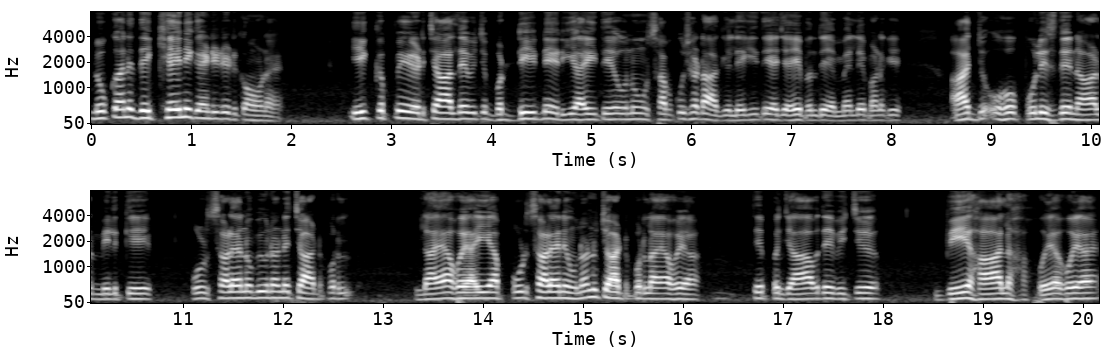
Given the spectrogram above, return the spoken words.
ਲੋਕਾਂ ਨੇ ਦੇਖਿਆ ਹੀ ਨਹੀਂ ਕੈਂਡੀਡੇਟ ਕੌਣ ਹੈ। ਇੱਕ ਭੇਡ ਚਾਲ ਦੇ ਵਿੱਚ ਵੱਡੀ ਹਨੇਰੀ ਆਈ ਤੇ ਉਹਨੂੰ ਸਭ ਕੁਝ ਹਟਾ ਕੇ ਲੈ ਗਈ ਤੇ ਅਜਿਹੇ ਬੰਦੇ ਐਮਐਲਏ ਬਣ ਗਏ। ਅੱਜ ਉਹ ਪੁਲਿਸ ਦੇ ਨਾਲ ਮਿਲ ਕੇ ਪੁਲਿਸ ਵਾਲਿਆਂ ਨੂੰ ਵੀ ਉਹਨਾਂ ਨੇ ਚਾਟਪੁਰ ਲਾਇਆ ਹੋਇਆ ਜਾਂ ਪੁਲਿਸ ਵਾਲਿਆਂ ਨੇ ਉਹਨਾਂ ਨੂੰ ਚਾਟਪੁਰ ਲਾਇਆ ਹੋਇਆ ਤੇ ਪੰਜਾਬ ਦੇ ਵਿੱਚ ਬੇਹਾਲ ਹੋਇਆ ਹੋਇਆ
